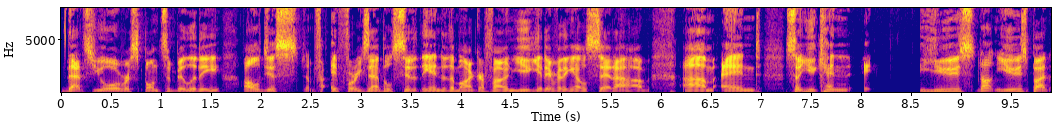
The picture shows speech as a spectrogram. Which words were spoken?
that's your responsibility. I'll just, for example, sit at the end of the microphone. You get everything else set up. Um, and so you can use not use but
